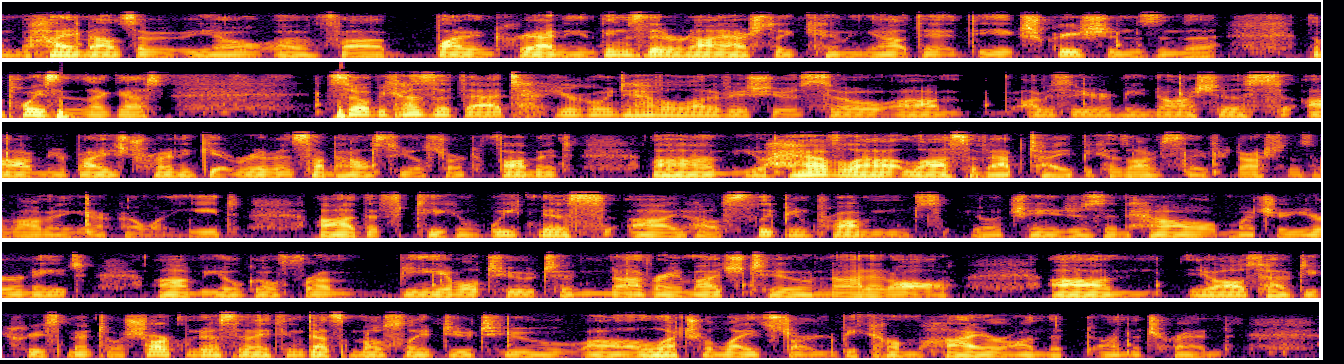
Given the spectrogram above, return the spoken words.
high amounts of you know of uh, BUN and creatinine, things that are not actually coming out, the the excretions and the the poisons, I guess. So because of that, you're going to have a lot of issues. So um, obviously you're going to be nauseous. Um, your body's trying to get rid of it somehow, so you'll start to vomit. Um, you have loss of appetite because obviously if you're nauseous and vomiting, you're not going to want to eat. Uh, the fatigue and weakness. Uh, you have sleeping problems. You know changes in how much you urinate. Um, you'll go from being able to to not very much to not at all. Um, you also have decreased mental sharpness, and I think that's mostly due to uh, electrolytes starting to become higher on the on the trend.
